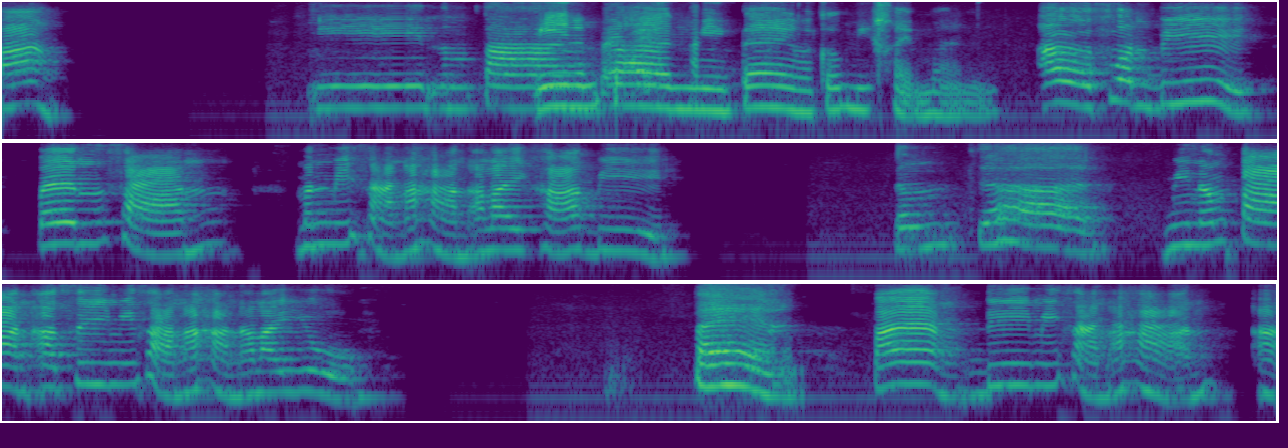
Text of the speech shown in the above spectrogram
บ้าง มีน้ำตาลมีน้ำตาลแป้งมีแป้งแล้วก็มีไขมัน เออ ส่วน B เป็นสารมันมีสารอาหารอะไรคะ B น้ำตาล มีน้ำตาลอะซีมีสารอาหารอะไรอยู่ แป้ง แป้งดีมีสารอาหารอะ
